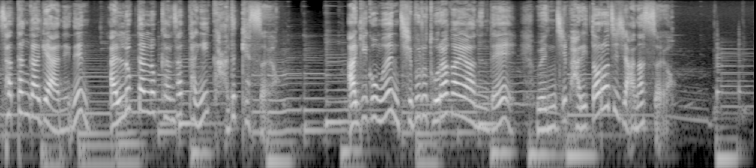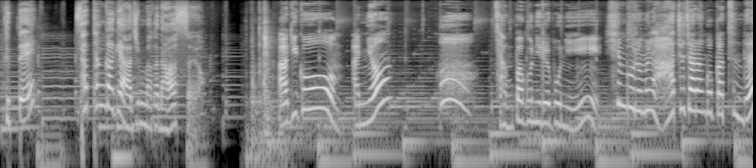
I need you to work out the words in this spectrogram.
사탕 가게 안에는 알록달록한 사탕이 가득했어요. 아기 곰은 집으로 돌아가야 하는데 왠지 발이 떨어지지 않았어요. 그때 사탕 가게 아줌마가 나왔어요. 아기곰 안녕? 헉, 장바구니를 보니 심부름을 아주 잘한 것 같은데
